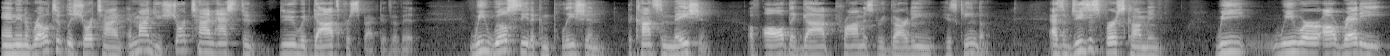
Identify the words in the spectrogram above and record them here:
And in a relatively short time, and mind you, short time has to do with God's perspective of it, we will see the completion, the consummation of all that God promised regarding his kingdom. As of Jesus' first coming, we we were already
